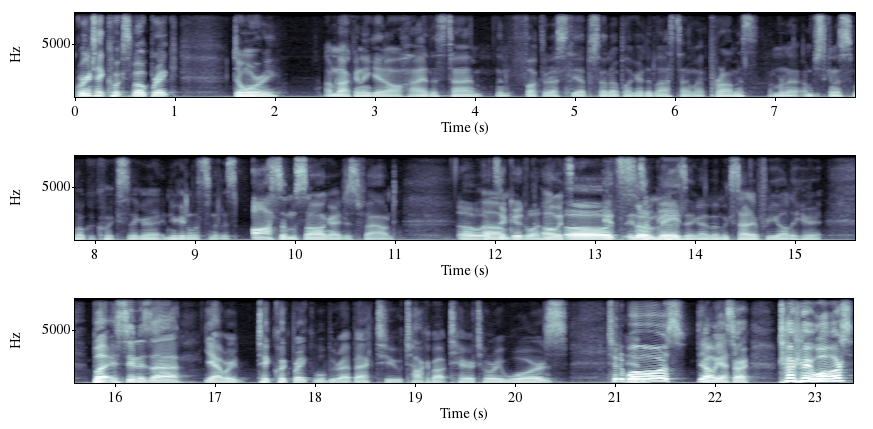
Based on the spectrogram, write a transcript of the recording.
we're gonna take a quick smoke break. Don't worry, I'm not gonna get all high this time and fuck the rest of the episode up like I did last time. I promise. I'm gonna I'm just gonna smoke a quick cigarette and you're gonna listen to this awesome song I just found. Oh, it's a Um, good one. Oh, it's oh, it's, it's so amazing. I'm, I'm excited for you all to hear it. But as soon as uh yeah, we're take a quick break. We'll be right back to talk about territory wars. To the wars. Oh yeah, sorry, territory wars.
